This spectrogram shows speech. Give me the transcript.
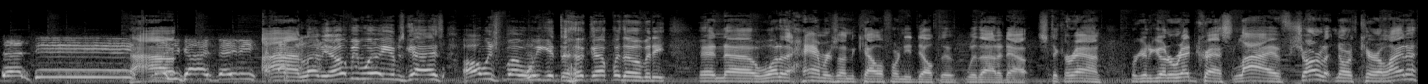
the D. Ah. Love you guys, baby. I love you, Obie Williams, guys. Always fun when we get to hook up with Obie and uh, one of the hammers on the California Delta, without a doubt. Stick around. We're going to go to Red Crest live, Charlotte, North Carolina,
